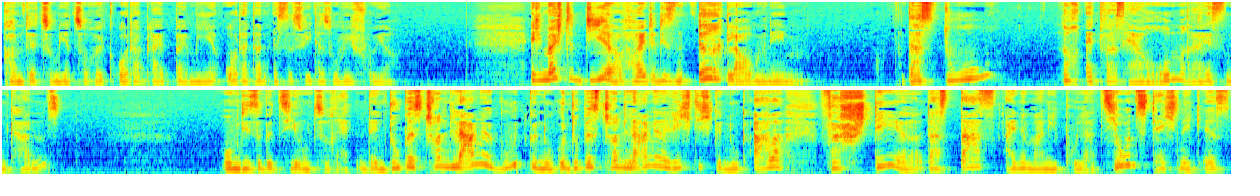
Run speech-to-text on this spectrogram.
kommt er zu mir zurück oder bleibt bei mir oder dann ist es wieder so wie früher. Ich möchte dir heute diesen Irrglauben nehmen, dass du noch etwas herumreißen kannst, um diese Beziehung zu retten. Denn du bist schon lange gut genug und du bist schon lange richtig genug. Aber verstehe, dass das eine Manipulationstechnik ist,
